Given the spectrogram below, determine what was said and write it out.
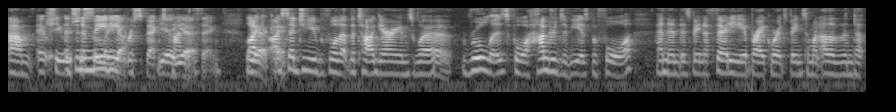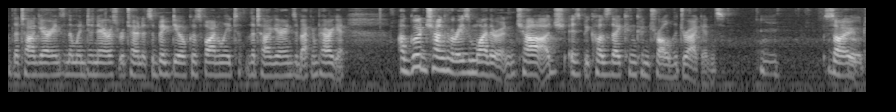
Um, it, Hmm. She was it's an immediate respect Yeah, kind yeah. of thing. Like Yeah, I said to you before, that the Targaryens were rulers for hundreds of years before, and then there's been a 30 year break where it's been someone other than the Targaryens, and then when Daenerys returned, it's a big deal because finally t- the Targaryens are back in power again. A good chunk of the reason why they're in charge is because they can control the dragons. So Hmm. Good.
